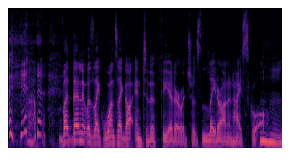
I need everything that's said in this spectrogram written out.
But then it was like once I got into the theater, which was later on in high school, Mm-hmm.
